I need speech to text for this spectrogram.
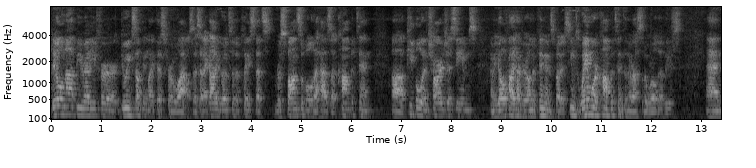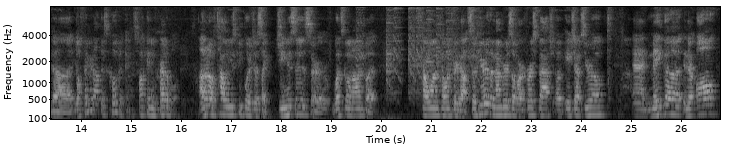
they will not be ready for doing something like this for a while. So I said I got to go to the place that's responsible, that has a competent uh, people in charge. It seems. I mean, y'all probably have your own opinions, but it seems way more competent than the rest of the world, at least. And uh, y'all figured out this COVID thing. It's fucking incredible. I don't know if Taiwanese people are just like geniuses or what's going on, but Taiwan, Taiwan figured out. So here are the members of our first batch of HF0 and Mega, and they're all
